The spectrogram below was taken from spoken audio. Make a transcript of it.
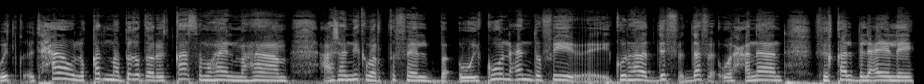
ويت- ويتحاولوا قد ما بيقدروا يتقاسموا هاي المهام عشان يكبر الطفل. ب- ويكون عنده في يكون هذا الدفء الدفء والحنان في قلب العيلة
